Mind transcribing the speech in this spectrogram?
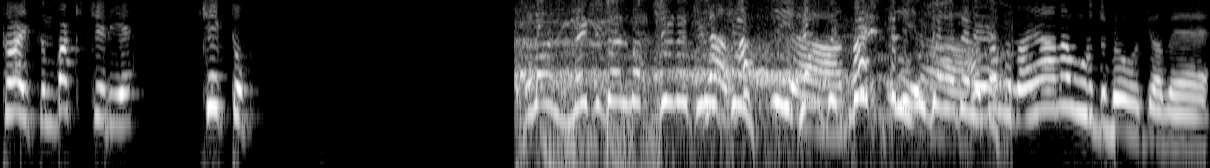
Tyson bak içeriye. Çek top. Ulan ne güzel maç Ya yönetiyorsun. nasıl ya? Yazık Nasıl ya? mücadele. Adamın ayağına vurdu be hoca be.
